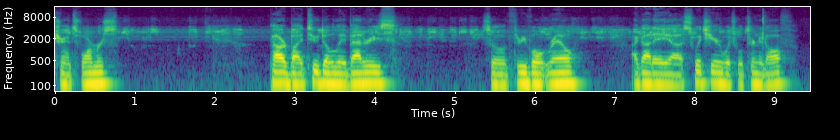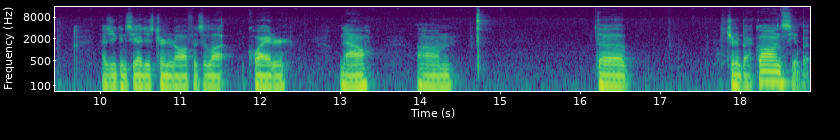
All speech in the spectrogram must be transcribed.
transformers powered by two AA batteries. So 3 volt rail. I got a uh, switch here which will turn it off. As you can see I just turned it off. It's a lot quieter now. Um, the turn it back on, see about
